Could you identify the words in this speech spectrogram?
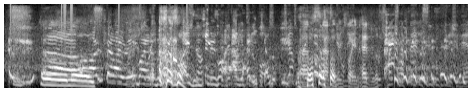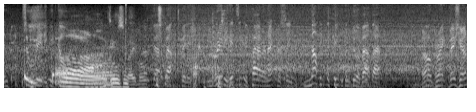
Oh, nice. I fell over it, my head on the ground, and she was like, I'm like, Just Stands makes on sense his to get on fucking the head, end, look. which makes a fairly simple finish in the end. It's a really good goal. Oh, that's awesome. Great. No doubt about the finish. He really hits it with power and accuracy. Nothing the keeper can do about that. Oh, great vision.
